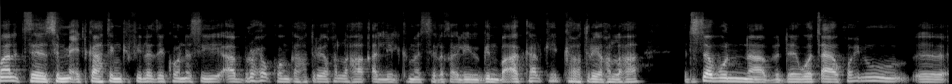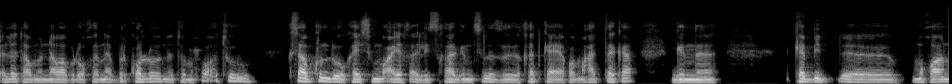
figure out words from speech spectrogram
ማለት ስምዒትካ ትንክፍ ኢለ ዘይኮነሲ ኣብ ርሑቅ ኮንካ ክትሪኦ ከለካ ቀሊል ክመስል ይኽእል እዩ ግን ብኣካል ከይድካ ክትሪኦ ከለካ እቲ ሰብ እውን ናብ ወፃኢ ኮይኑ ዕለታዊ መነባብሮ ክነብር ከሎ ነቶም ኣሕዋቱ ክሳብ ክንዱ ከይስምዖ ይኽእል ይስኻ ግን ስለዝኸድካ እየ ከምኡ ሓተካ ግን ከቢድ ምዃኑ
